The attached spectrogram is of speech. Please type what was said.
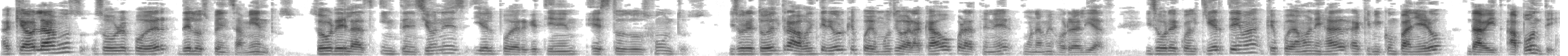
Aquí hablamos sobre el poder de los pensamientos, sobre las intenciones y el poder que tienen estos dos juntos, y sobre todo el trabajo interior que podemos llevar a cabo para tener una mejor realidad, y sobre cualquier tema que pueda manejar aquí mi compañero David Aponte.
